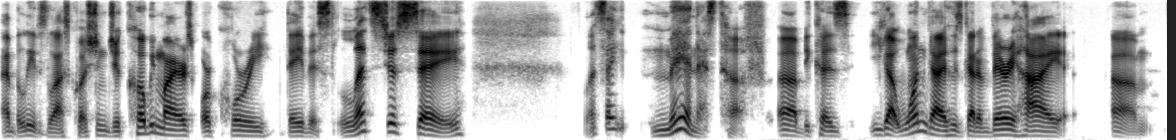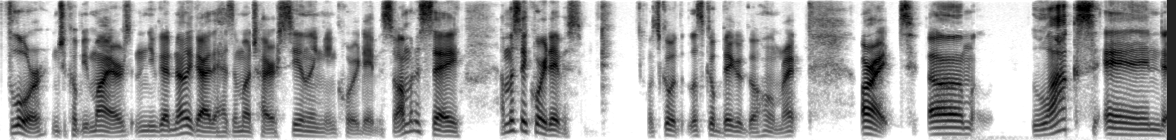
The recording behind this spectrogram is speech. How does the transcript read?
I believe is the last question Jakobi Meyers or Corey Davis. Let's just say, let's say, man, that's tough uh, because you got one guy who's got a very high um, floor in Jakobi Meyers, and you've got another guy that has a much higher ceiling in Corey Davis. So I'm gonna say I'm gonna say Corey Davis. Let's go. Let's go big or go home. Right. All right. Um, locks and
